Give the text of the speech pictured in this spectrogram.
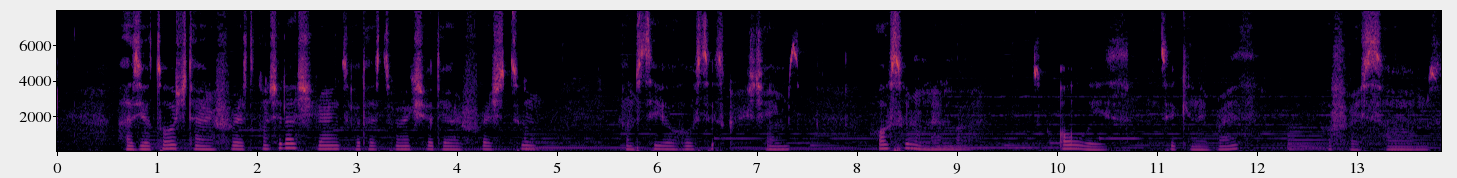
As you're touched and refreshed, consider sharing to others to make sure they are refreshed too. I'm still your hostess, Grace James. Also remember to always take in a breath of fresh psalms.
